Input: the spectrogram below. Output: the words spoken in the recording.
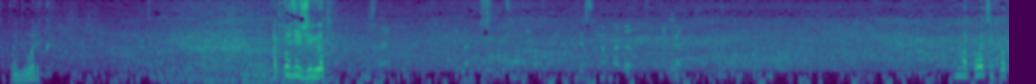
такой дворик. А кто здесь живет? Не знаю. Кажется, нам надо играть. Напротив вот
